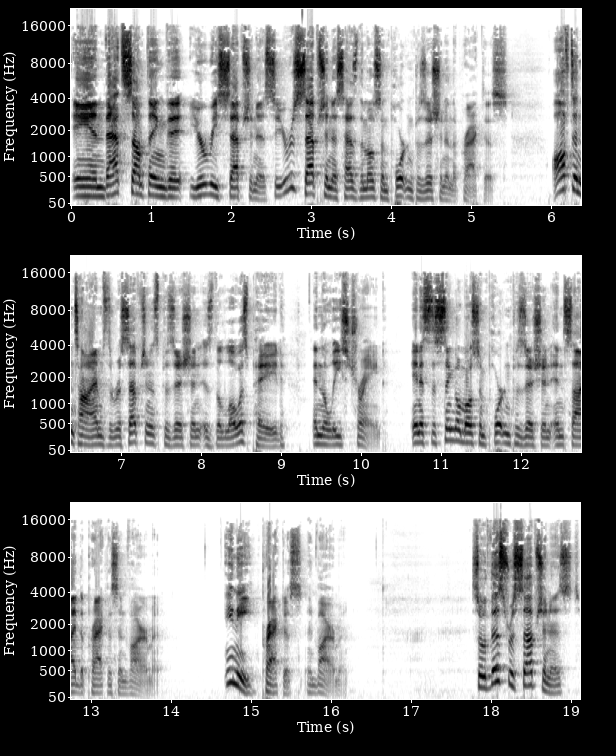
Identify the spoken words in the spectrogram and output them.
And that's something that your receptionist, so your receptionist has the most important position in the practice. Oftentimes, the receptionist position is the lowest paid and the least trained, and it's the single most important position inside the practice environment. Any practice environment. So this receptionist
